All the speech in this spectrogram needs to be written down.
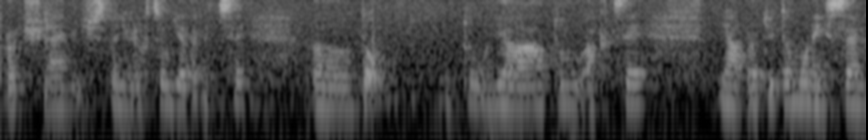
proč ne, když to někdo chce udělat, tak ať si uh, to, tu udělá, tu akci. Já proti tomu nejsem,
